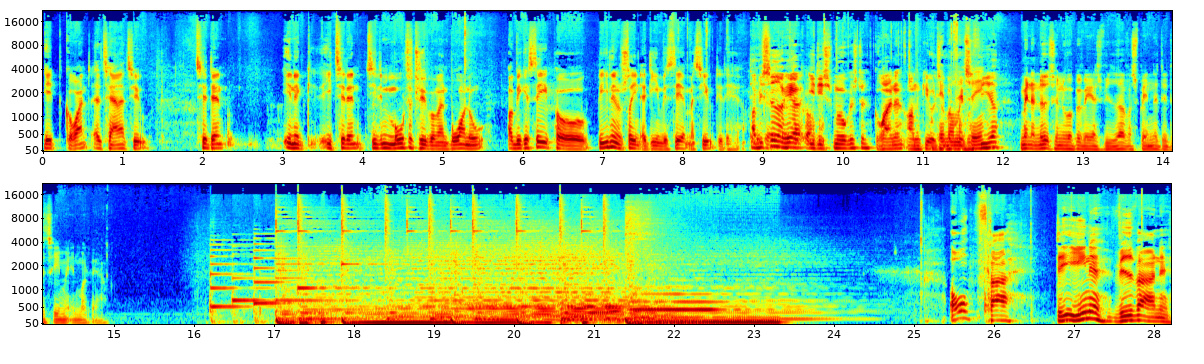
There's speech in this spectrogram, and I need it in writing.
et grønt alternativ til den, energi, til, den, til de motortyper, man bruger nu. Og vi kan se på bilindustrien, at de investerer massivt i det her. Og vi sidder her i de smukkeste grønne omgivelser Det på man TV4, sige. men er nødt til nu at bevæge os videre, hvor spændende dette tema end måtte være. Og fra det ene vedvarende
